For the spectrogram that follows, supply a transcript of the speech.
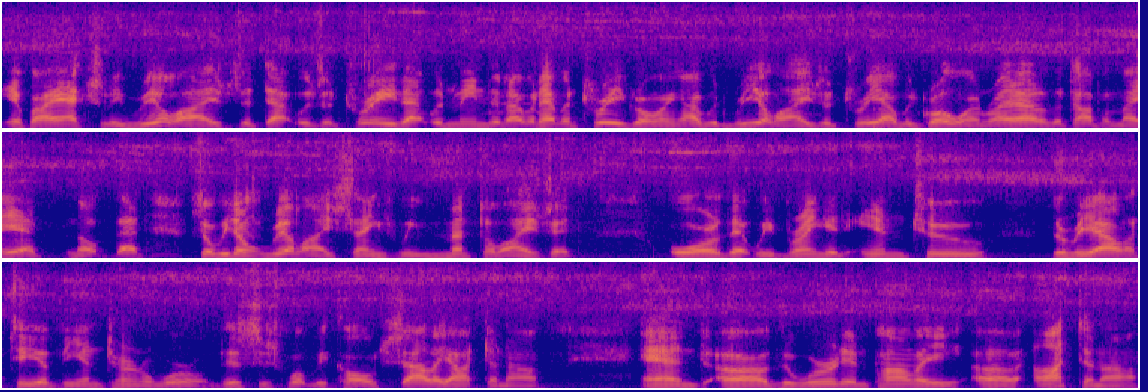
if I actually realized that that was a tree, that would mean that I would have a tree growing. I would realize a tree. I would grow one right out of the top of my head. No, that so we don't realize things. We mentalize it, or that we bring it into the reality of the internal world. This is what we call salayatana, and uh, the word in Pali uh, atana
